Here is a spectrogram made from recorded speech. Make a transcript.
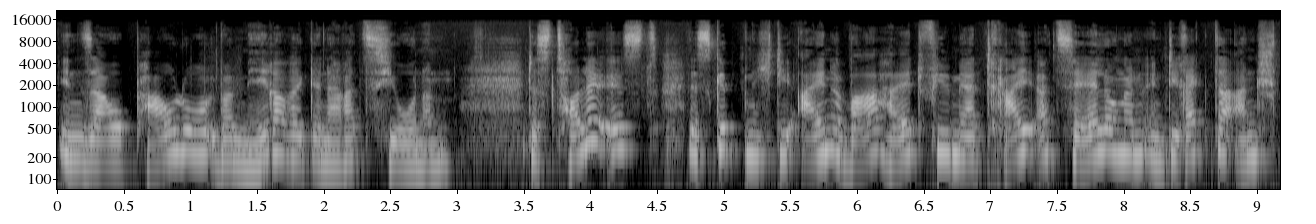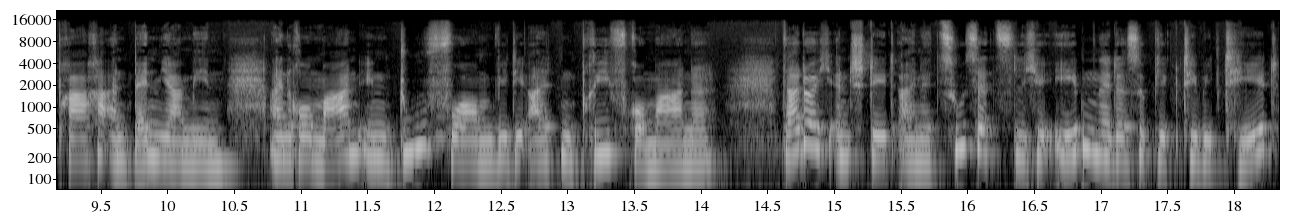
in Sao Paulo über mehrere Generationen. Das Tolle ist, es gibt nicht die eine Wahrheit, vielmehr drei Erzählungen in direkter Ansprache an Benjamin, ein Roman in Du-Form wie die alten Briefromane. Dadurch entsteht eine zusätzliche Ebene der Subjektivität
